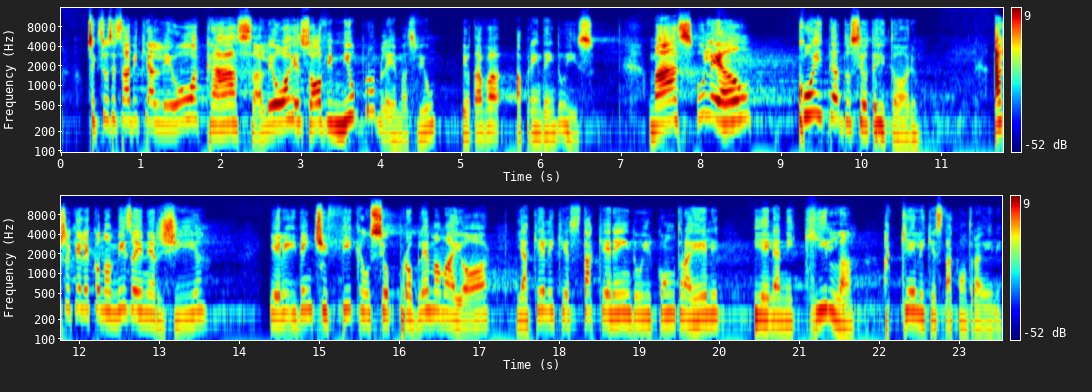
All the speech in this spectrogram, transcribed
Não sei se você sabe que a leoa caça, a leoa resolve mil problemas, viu? Eu estava aprendendo isso. Mas o leão cuida do seu território. Acha que ele economiza energia e ele identifica o seu problema maior e aquele que está querendo ir contra ele e ele aniquila aquele que está contra ele.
